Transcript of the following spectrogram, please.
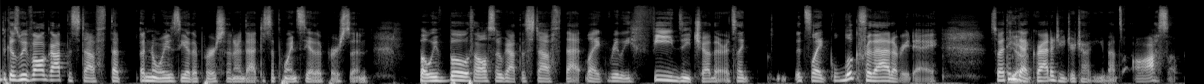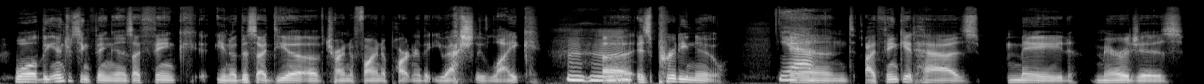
because we've all got the stuff that annoys the other person or that disappoints the other person, but we've both also got the stuff that like really feeds each other. It's like it's like look for that every day. So I think Yeah. that gratitude you're talking about is awesome. Well, the interesting thing is, I think you know this idea of trying to find a partner that you actually like Mhm. uh, is pretty new. yeah, And I think it has made marriages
